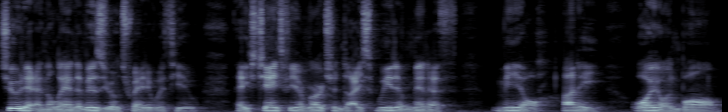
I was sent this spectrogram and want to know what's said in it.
Judah and the land of Israel traded with you. They exchanged for your merchandise wheat of Minnith, meal, honey, oil, and balm.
